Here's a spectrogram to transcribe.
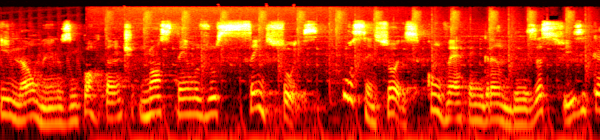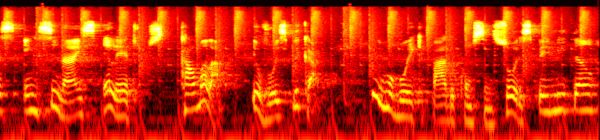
e não menos importante, nós temos os sensores. Os sensores convertem grandezas físicas em sinais elétricos. Calma lá, eu vou explicar. Um robô equipado com sensores permitam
